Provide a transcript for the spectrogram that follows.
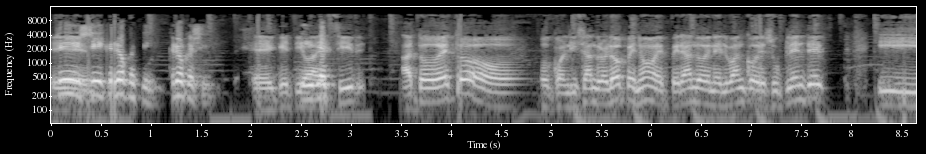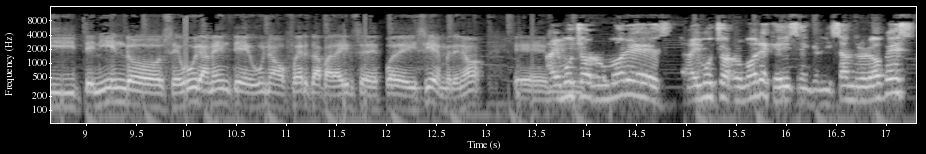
Sí, eh, sí, creo que sí, creo que sí. Eh, ¿Qué te Y iba a de- decir? A todo esto, o- o con Lisandro López, ¿no? Esperando en el banco de suplentes y teniendo seguramente una oferta para irse después de diciembre, ¿no? Eh, Hay muchos rumores, hay muchos rumores que dicen que Lisandro López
